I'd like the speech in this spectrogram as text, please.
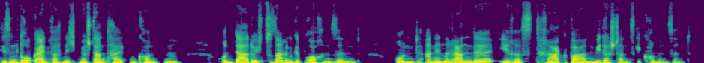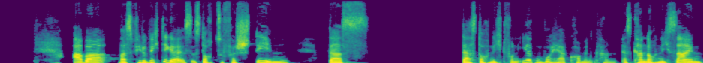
diesem Druck einfach nicht mehr standhalten konnten und dadurch zusammengebrochen sind und an den Rande ihres tragbaren Widerstands gekommen sind. Aber was viel wichtiger ist, ist doch zu verstehen, dass das doch nicht von irgendwoher kommen kann. Es kann doch nicht sein,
